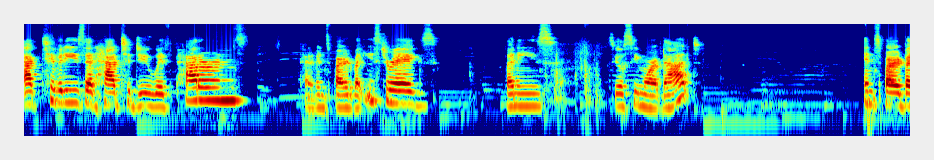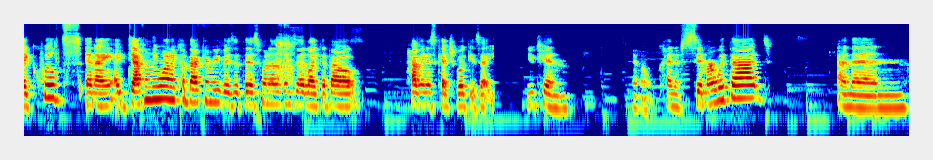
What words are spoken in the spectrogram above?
activities that had to do with patterns, kind of inspired by Easter eggs, bunnies. So you'll see more of that inspired by quilts and I, I definitely want to come back and revisit this. One of the things I like about having a sketchbook is that you can, you know, kind of simmer with that and then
